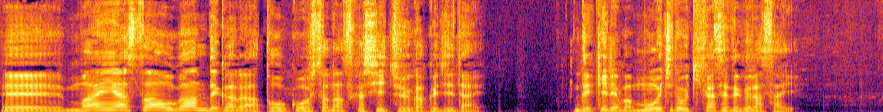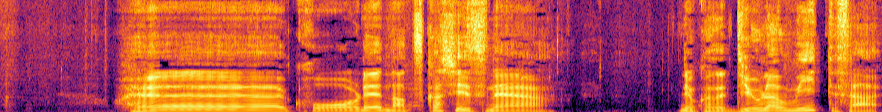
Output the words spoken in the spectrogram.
えー毎朝拝んでから投稿した懐かしい中学時代。できればもう一度聞かせてください。へー、これ懐かしいですね。でもこれ、Do you love me? ってさ、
